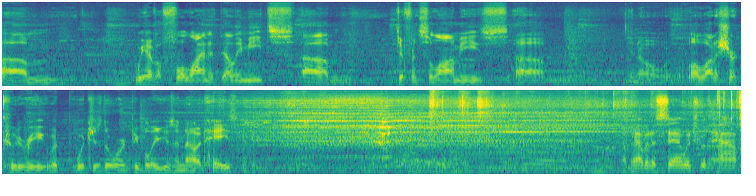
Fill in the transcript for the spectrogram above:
Um, we have a full line of deli meats, um, different salamis, um, you know, a lot of charcuterie, which is the word people are using nowadays. I'm having a sandwich with half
